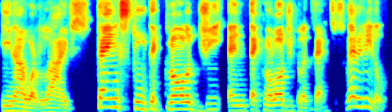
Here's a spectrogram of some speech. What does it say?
in our lives thanks to technology and technological advances? Very little.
